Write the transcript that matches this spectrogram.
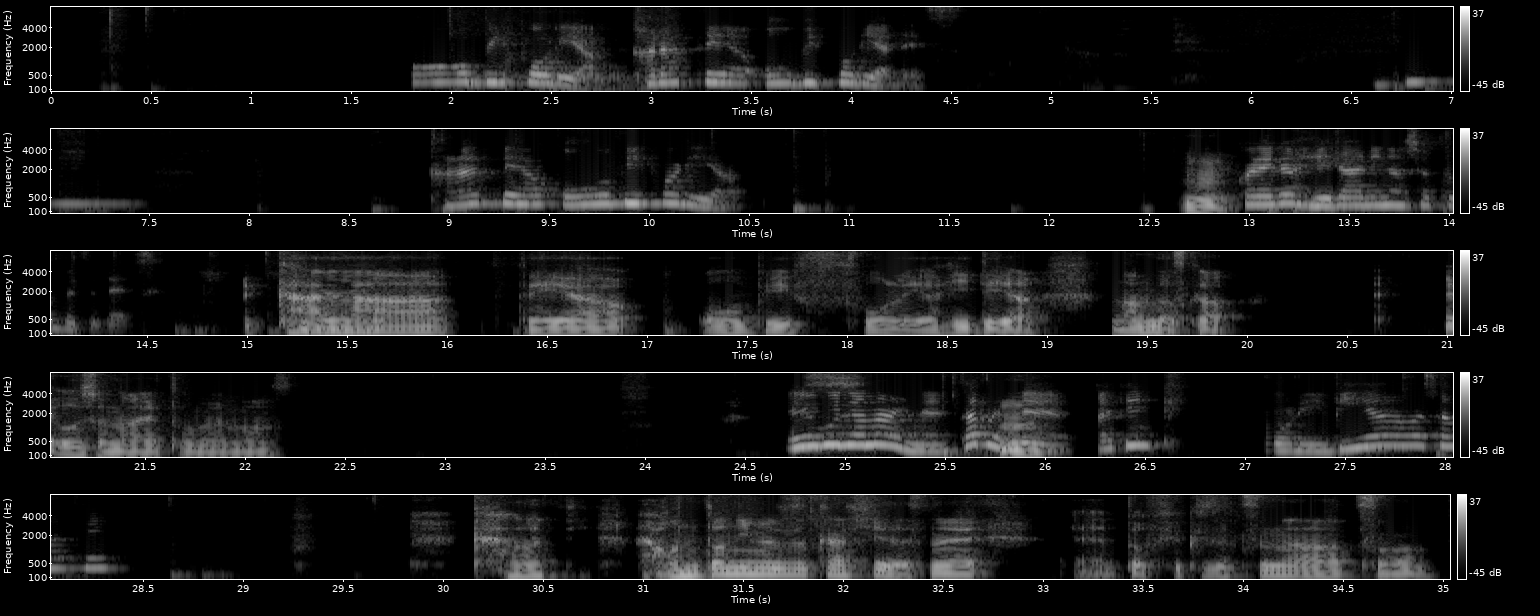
オービフォリア、カラペア、オービフォリアです。カラペア、オービフォリア。うん。これが左の植物です。カラテアオビフォリアヒデア。何ですか？英語じゃないと思います。英語じゃないね。多分ね、I think ボリビア or something? 本当に難しいですね。えっ、と、複雑な発音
